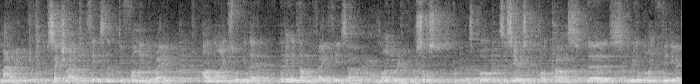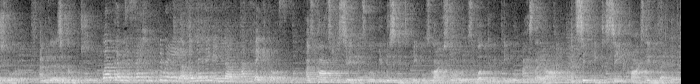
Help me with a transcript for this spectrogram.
marriage, sexuality, things that define the way our lives will be led. Living in Love and Faith is a library of resources. There's a book, there's a series of podcasts, there's real life video story, and there's a course. Welcome to session three of the Living in Love and Faith course. As part of the series, we'll be listening to people's life stories, welcoming people as they are, and seeking to see Christ in them.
